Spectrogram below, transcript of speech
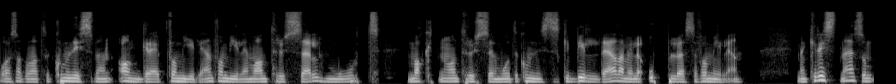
Og snakka om at kommunismen angrep familien. Familien var en trussel mot makten, var en trussel mot det kommunistiske bildet. De ville oppløse familien. Men kristne som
